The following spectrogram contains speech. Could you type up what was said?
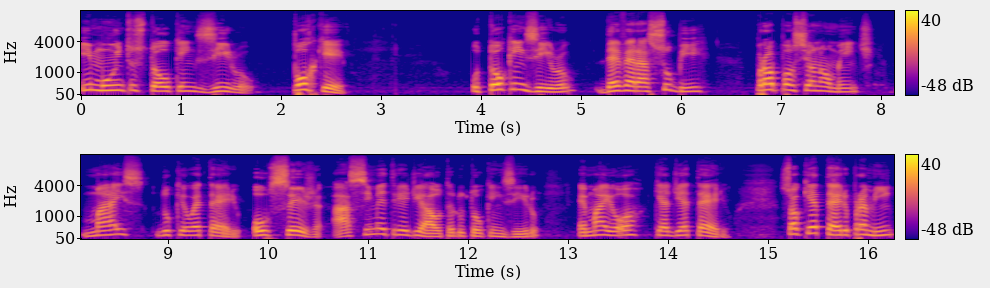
e muitos tokens Zero. Por quê? O token Zero deverá subir proporcionalmente mais do que o Ethereum, ou seja, a assimetria de alta do token Zero é maior que a de Ethereum. Só que Ethereum para mim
